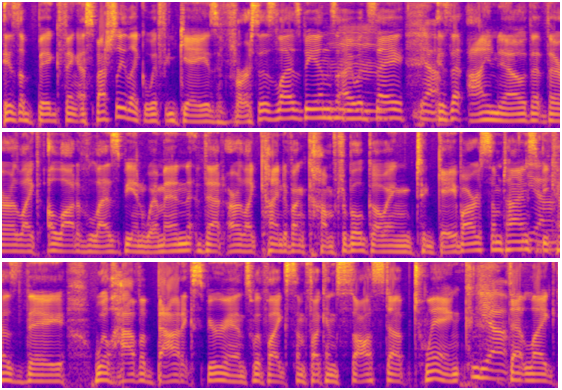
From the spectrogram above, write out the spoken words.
is a big thing especially like with gays versus lesbians, I would say, Mm-hmm. Yeah. is that I know that there are like a lot of lesbian women that are like kind of uncomfortable going to gay bars sometimes Yeah. because they will have a bad experience with like some fucking sauced up twink Yeah. that like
